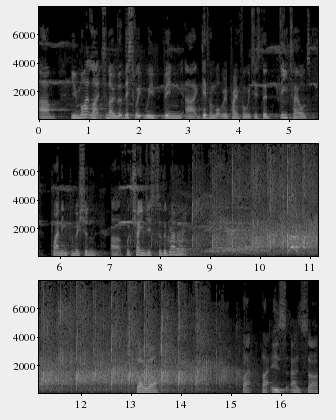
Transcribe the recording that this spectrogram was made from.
um, you might like to know that this week we've been uh, given what we were praying for, which is the detailed planning permission uh, for changes to the granary. So uh, that that is as uh,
